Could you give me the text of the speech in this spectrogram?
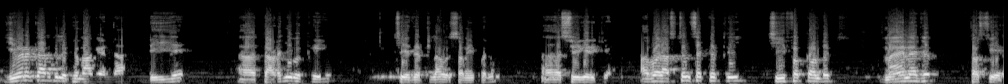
ജീവനക്കാർക്ക് ലഭ്യമാകേണ്ട ഡി എ തടഞ്ഞു വെക്കുകയും ചെയ്തിട്ടുള്ള ഒരു സമീപനം സ്വീകരിക്കുക. അതുപോലെ assistant secretary chief accountant manager തസ്തിക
